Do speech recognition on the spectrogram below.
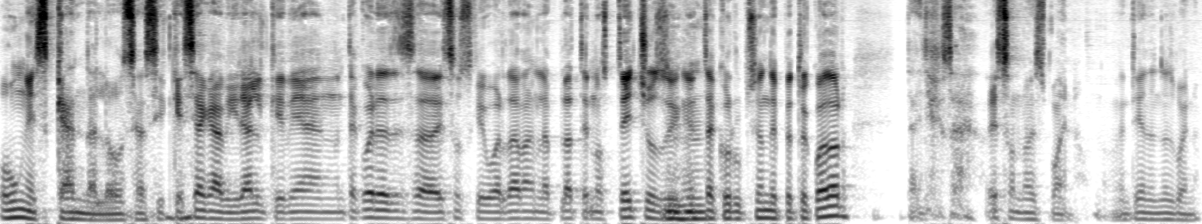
o un escándalo, o sea, sí, que se haga viral, que vean, ¿te acuerdas de esa- esos que guardaban la plata en los techos en esta corrupción de Petroecuador? O sea, Eso no es bueno, ¿no? ¿me entiendes? No es bueno.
